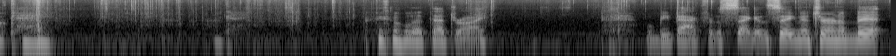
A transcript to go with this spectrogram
Okay. Okay. I'm going to let that dry. We'll be back for the second signature in a bit.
